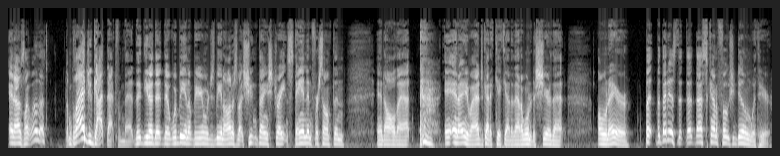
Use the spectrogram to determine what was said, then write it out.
and I was like, well, that's I'm glad you got that from that. That you know that, that we're being up here and we're just being honest about shooting things straight and standing for something and all that. and, and anyway, I just got a kick out of that. I wanted to share that on air. But but that is that, that that's the kind of folks you're dealing with here.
